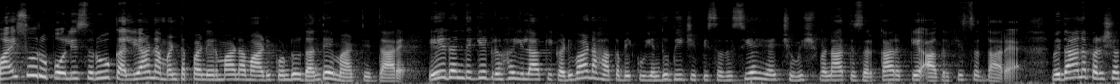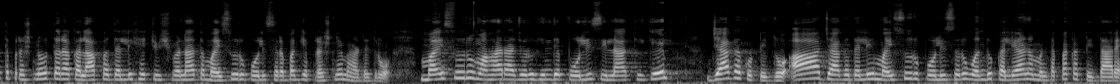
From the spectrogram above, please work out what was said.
ಮೈಸೂರು ಪೊಲೀಸರು ಕಲ್ಯಾಣ ಮಂಟಪ ನಿರ್ಮಾಣ ಮಾಡಿಕೊಂಡು ದಂಧೆ ಮಾಡ್ತಿದ್ದಾರೆ. ಈ ದಂಧೆಗೆ ಗೃಹ ಇಲಾಖೆ ಕಡಿವಾಣ ಹಾಕಬೇಕು ಎಂದು ಬಿಜೆಪಿ ಸದಸ್ಯ ಎಚ್ ವಿಶ್ವನಾಥ್ ಸರ್ಕಾರಕ್ಕೆ ಆಗ್ರಹಿಸಿದ್ದಾರೆ. ವಿಧಾನ ಪರಿಷತ್ ಪ್ರಶ್ನೋತ್ತರ ಕಲಾಪದಲ್ಲಿ ಎಚ್ ವಿಶ್ವನಾಥ್ ಮೈಸೂರು ಪೊಲೀಸರ ಬಗ್ಗೆ ಪ್ರಶ್ನೆ ಮಾಡಿದರು. ಮೈಸೂರು ಮಹಾರಾಜರು ಹಿಂದೆ ಪೊಲೀಸ್ ಇಲಾಖೆಗೆ ಜಾಗ ಕೊಟ್ಟಿದ್ರು. ಆ ಜಾಗದಲ್ಲಿ ಮೈಸೂರು ಪೊಲೀಸರು ಒಂದು ಕಲ್ಯಾಣ ಮಂಟಪ ಕಟ್ಟಿದ್ದಾರೆ.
